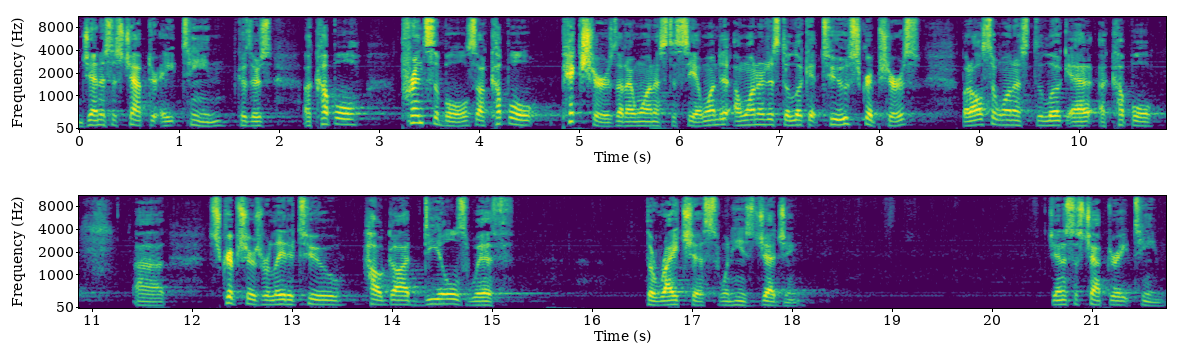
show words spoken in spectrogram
Genesis chapter 18 because there's a couple principles, a couple pictures that I want us to see. I wanted, I wanted us to look at two scriptures, but also want us to look at a couple uh, scriptures related to how God deals with the righteous when he's judging. Genesis chapter 18.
